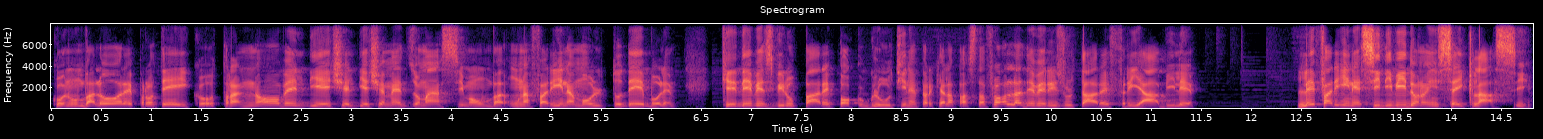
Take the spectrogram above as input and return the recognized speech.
con un valore proteico tra il 9, il 10 e il 10,5 massimo, un una farina molto debole che deve sviluppare poco glutine perché la pasta frolla deve risultare friabile. Le farine si dividono in sei classi,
